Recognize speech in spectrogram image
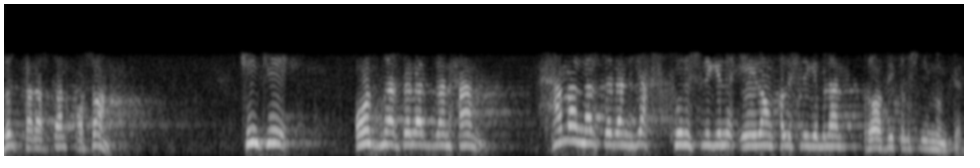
bir tarafdan oson. Chunki oz narsalar bilan ham hamma narsadan yaxshi ko'rishligini e'lon qilishligi bilan rozi qilishlik mumkin.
